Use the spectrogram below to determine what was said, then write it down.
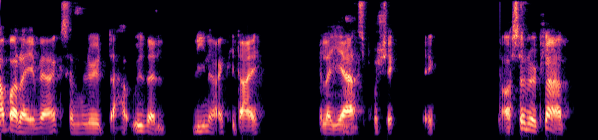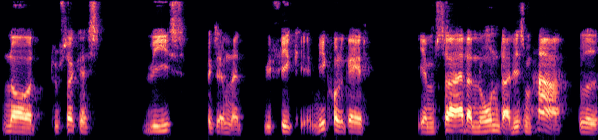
arbejder i værksomhed, der har udvalgt lige nøjagtigt dig, eller jeres projekt. Ikke? Og så er det jo klart, når du så kan vise, for eksempel, at vi fik mikrolegat, jamen så er der nogen, der ligesom har, du ved,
